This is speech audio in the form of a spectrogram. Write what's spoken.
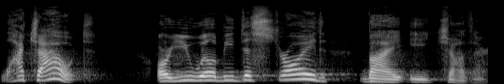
watch out, or you will be destroyed by each other.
